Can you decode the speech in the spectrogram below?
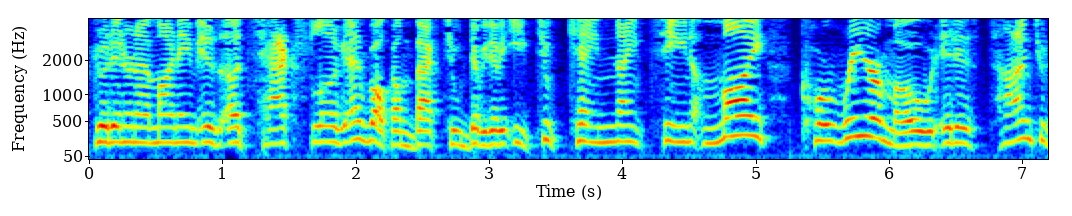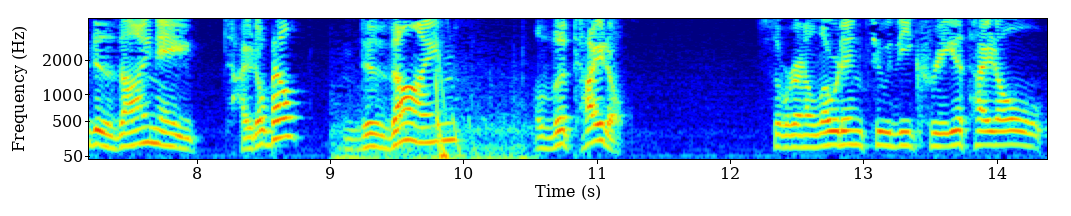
good, Internet? My name is Attack Slug, and welcome back to WWE 2K19, my career mode. It is time to design a title belt? Design the title. So we're gonna load into the create a title.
